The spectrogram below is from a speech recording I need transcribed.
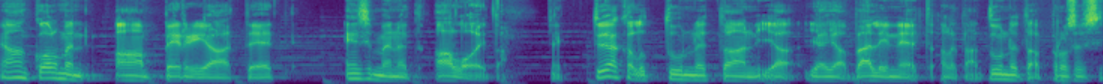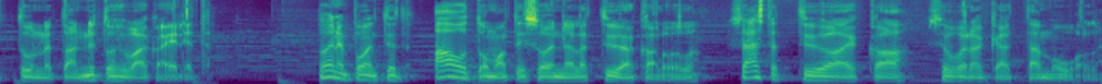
Ja on kolmen A-periaatteet. Ensimmäinen, että aloita – ne työkalut tunnetaan ja, ja, ja välineet aletaan tunnetaan, prosessit tunnetaan. Nyt on hyvä aika edetä. Toinen pointti on, että automatisoi näillä työkaluilla. Säästä työaikaa, se voidaan käyttää muualle.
